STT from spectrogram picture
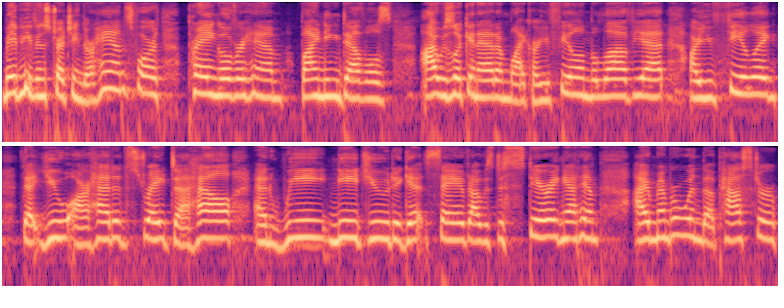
maybe even stretching their hands forth, praying over him, binding devils. I was looking at him like, Are you feeling the love yet? Are you feeling that you are headed straight to hell and we need you to get saved? I was just staring at him. I remember when the pastor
